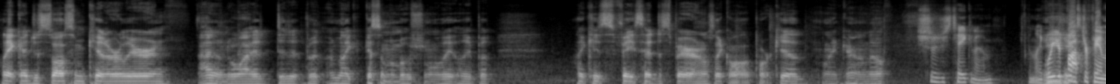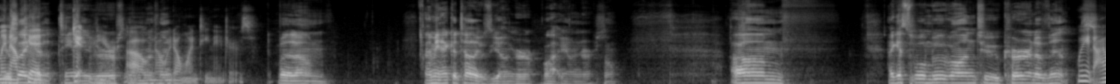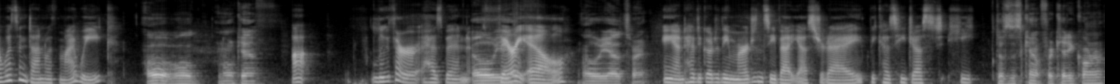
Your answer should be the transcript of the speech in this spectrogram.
like I just saw some kid earlier, and I don't know why I did it, but I'm like, I guess I'm emotional lately, but like his face had despair, and I was like, oh, poor kid. Like I don't know. Should have just taken him. And like, we're your foster family now, like kid. Get teenager something, oh no, we don't want teenagers. But um, I mean, I could tell he was younger, a lot younger. So, um, I guess we'll move on to current event. Wait, I wasn't done with my week. Oh well, okay. Uh, Luther has been Oh, yeah. very ill Oh yeah, that's right. and had to go to the emergency vet yesterday because he just he Does this count for kitty corner?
